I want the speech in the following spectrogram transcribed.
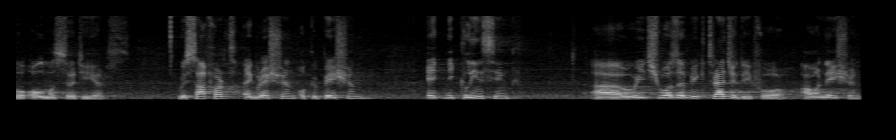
for almost 30 years. We suffered aggression, occupation, ethnic cleansing, uh, which was a big tragedy for our nation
